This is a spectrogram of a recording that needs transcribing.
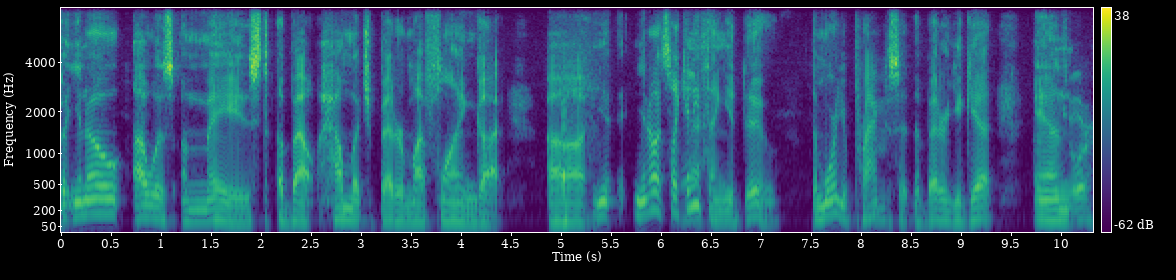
But you know, I was amazed about how much better my flying got. Uh, you, you know, it's like Yeah. anything you do. The more you practice it, the better you get. And Sure.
